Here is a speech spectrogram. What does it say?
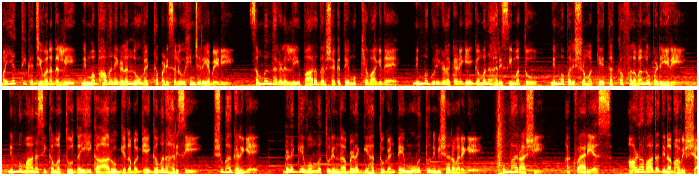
ವೈಯಕ್ತಿಕ ಜೀವನದಲ್ಲಿ ನಿಮ್ಮ ಭಾವನೆಗಳನ್ನು ವ್ಯಕ್ತಪಡಿಸಲು ಹಿಂಜರಿಯಬೇಡಿ. ಸಂಬಂಧಗಳಲ್ಲಿ ಪಾರದರ್ಶಕತೆ ಮುಖ್ಯವಾಗಿದೆ. ನಿಮ್ಮ ಗುರಿಗಳ ಕಡೆಗೆ ಗಮನಹರಿಸಿ ಮತ್ತು ನಿಮ್ಮ ಪರಿಶ್ರಮಕ್ಕೆ ತಕ್ಕ ಫಲವನ್ನು ಪಡೆಯಿರಿ. ನಿಮ್ಮ ಮಾನಸಿಕ ಮತ್ತು ದೈಹಿಕ ಆರೋಗ್ಯದ ಬಗ್ಗೆ ಗಮನಹರಿಸಿ ಶುಭ ಘಳಿಗೆ ಬೆಳಗ್ಗೆ ಒಂಬತ್ತರಿಂದ ಬೆಳಗ್ಗೆ ಹತ್ತು ಗಂಟೆ ಮೂವತ್ತು ನಿಮಿಷರವರೆಗೆ. ಕುಂಭರಾಶಿ ಅಕ್ವಾರಿಯಸ್, ಆಳವಾದ ದಿನ ಭವಿಷ್ಯ.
